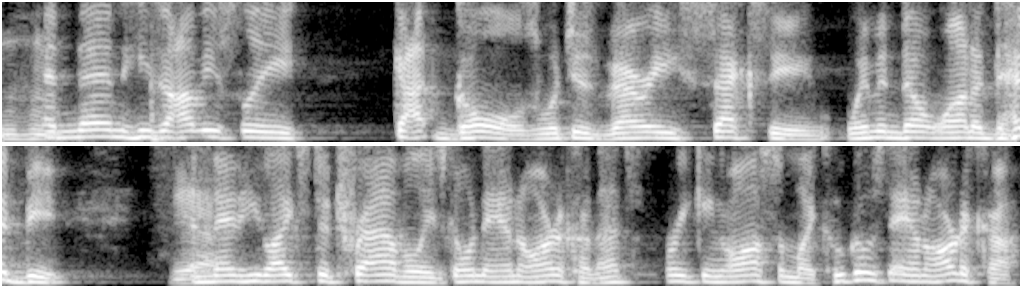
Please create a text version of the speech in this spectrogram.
Mhm. And then he's obviously got goals, which is very sexy. Women don't want a deadbeat. Yeah. And then he likes to travel. He's going to Antarctica. That's freaking awesome. Like, who goes to Antarctica?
